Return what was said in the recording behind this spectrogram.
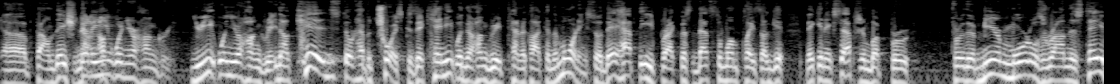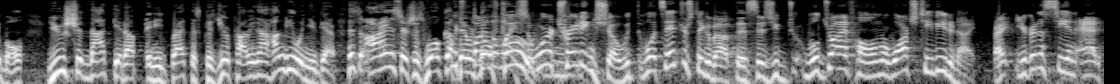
uh, foundation. Got to Now, eat when you're hungry. you eat when you're hungry. Now, kids don't have a choice because they can't eat when they're hungry at 10 o'clock in the morning. So they have to eat breakfast, and that's the one place I'll get, make an exception. But for for the mere mortals around this table, you should not get up and eat breakfast because you're probably not hungry when you get up. Listen, our ancestors woke up, Which, there was by no the way, food. so we're a trading show. What's interesting about this is you we'll drive home or watch TV tonight, right? You're going to see an ad.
